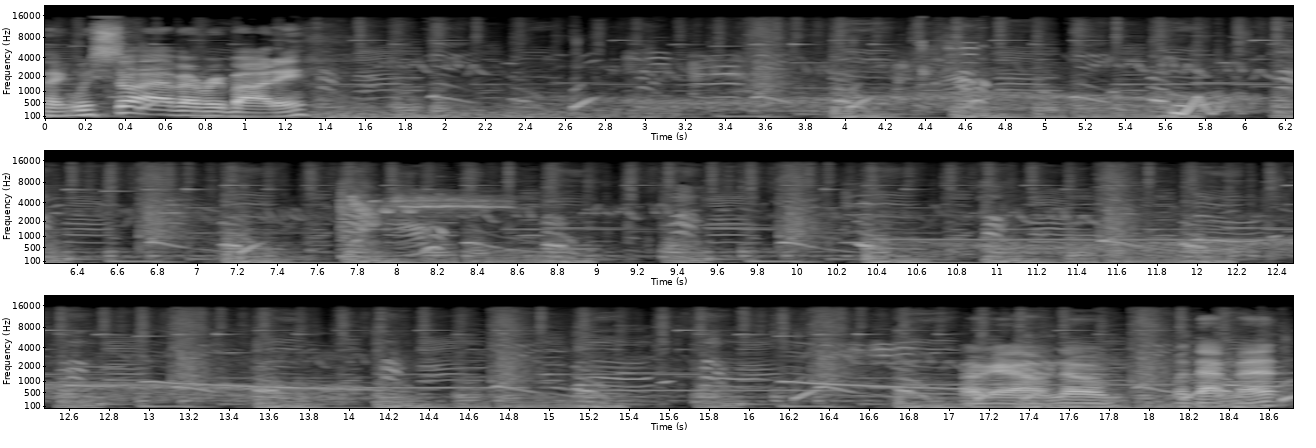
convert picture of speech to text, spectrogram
Think we still have everybody. Okay, I don't know what that meant.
